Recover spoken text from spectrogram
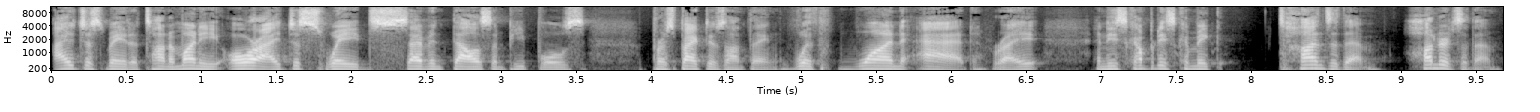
I just made a ton of money or I just swayed 7,000 people's perspectives on thing with one ad, right? And these companies can make tons of them, hundreds of them.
